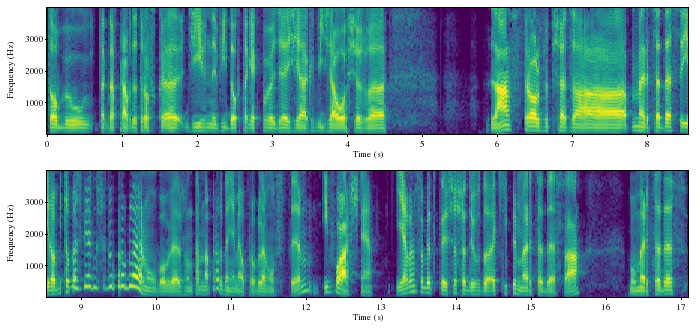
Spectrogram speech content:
to był tak naprawdę troszkę dziwny widok, tak jak powiedziałeś, jak widziało się, że Lance Stroll wyprzedza Mercedesy i robi to bez większego problemu, bo wiesz, on tam naprawdę nie miał problemów z tym. I właśnie, ja bym sobie tutaj przeszedł już do ekipy Mercedesa, bo Mercedes,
